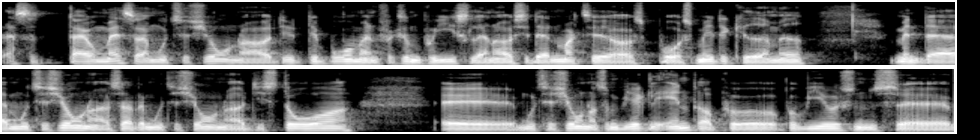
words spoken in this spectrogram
altså, der er jo masser af mutationer, og det, det bruger man for eksempel på Island og også i Danmark til at spore smittekæder med. Men der er mutationer, og så er der mutationer, og de store øh, mutationer, som virkelig ændrer på, på virusens øh,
